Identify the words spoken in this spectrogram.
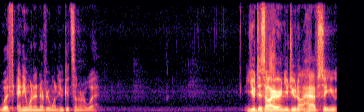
with anyone and everyone who gets in our way. You desire and you do not have, so you,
